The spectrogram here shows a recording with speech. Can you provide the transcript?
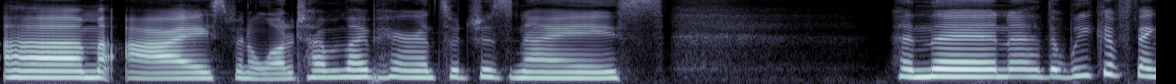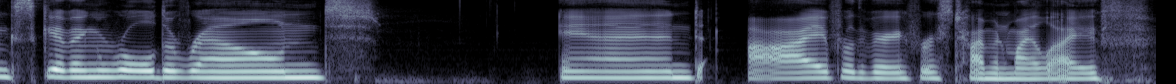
Um, I spent a lot of time with my parents, which was nice. And then the week of Thanksgiving rolled around, and I, for the very first time in my life,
